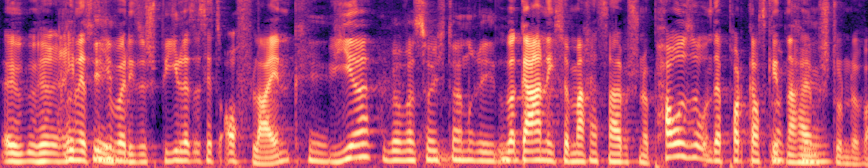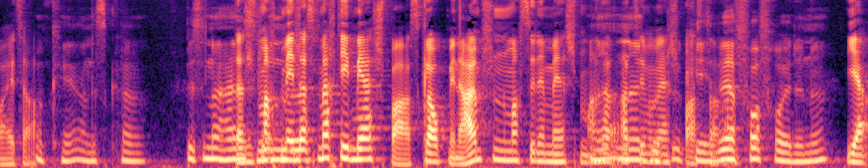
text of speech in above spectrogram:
Äh, wir reden jetzt Okay. nicht über dieses Spiel, das ist jetzt offline. Okay. Wir Über was soll ich dann reden? über gar nichts. Wir machen jetzt eine halbe Stunde Pause und der Podcast geht eine Okay. halbe Stunde weiter. okay, alles klar. Bis in einer halben Das macht, Stunde. mir, das macht dir mehr Spaß. Glaub mir, eine halbe Stunde machst du dir mehr, Spaß- Na, na dir gut, mehr Spaß okay. daran. Wäre Vorfreude, ne? Ja,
